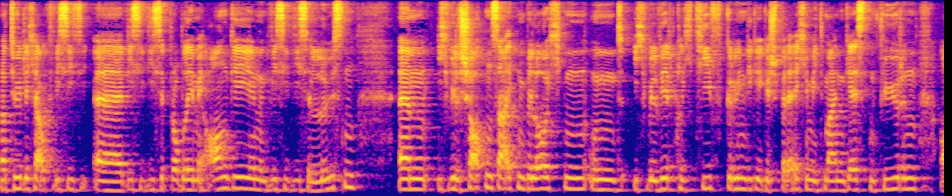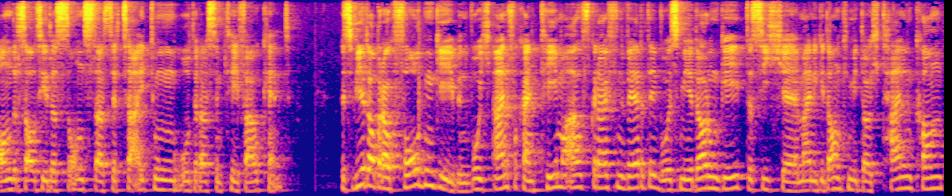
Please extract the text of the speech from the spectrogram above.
natürlich auch, wie sie, äh, wie sie diese Probleme angehen und wie sie diese lösen. Ähm, ich will Schattenseiten beleuchten und ich will wirklich tiefgründige Gespräche mit meinen Gästen führen, anders als ihr das sonst aus der Zeitung oder aus dem TV kennt. Es wird aber auch Folgen geben, wo ich einfach ein Thema aufgreifen werde, wo es mir darum geht, dass ich äh, meine Gedanken mit euch teilen kann,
